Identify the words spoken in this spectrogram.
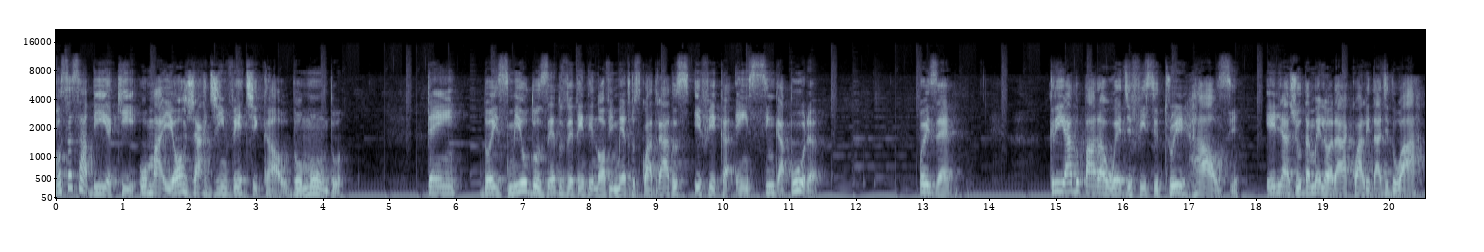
Você sabia que o maior jardim vertical do mundo tem 2.289 metros quadrados e fica em Singapura? Pois é. Criado para o edifício Tree House, ele ajuda a melhorar a qualidade do ar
